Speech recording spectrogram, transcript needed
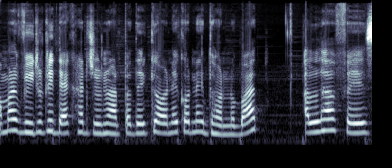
আমার ভিডিওটি দেখার জন্য আপনাদেরকে অনেক অনেক ধন্যবাদ। আল্লাহ হাফেজ।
